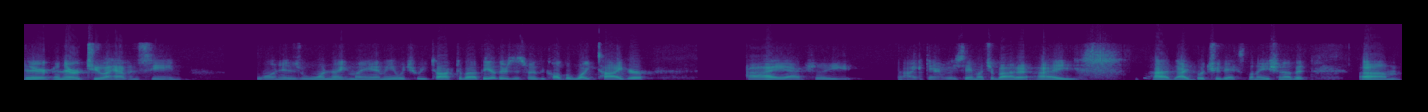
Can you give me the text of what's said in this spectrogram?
there, and there are two I haven't seen. One is One Night in Miami, which we talked about. The other is this movie called The White Tiger. I actually, I can't really say much about it. I, I, I butchered the explanation of it. Um,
